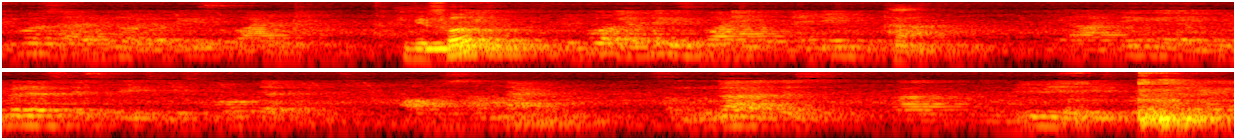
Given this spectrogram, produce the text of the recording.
before Sri Aurobindo left his body, Before? before left his body, I mean, Ha. I think uh, speech, he spoke that after some time, some Gunda Rajas, uh, really, like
